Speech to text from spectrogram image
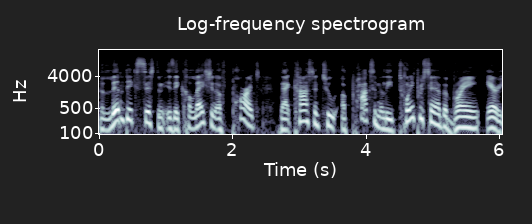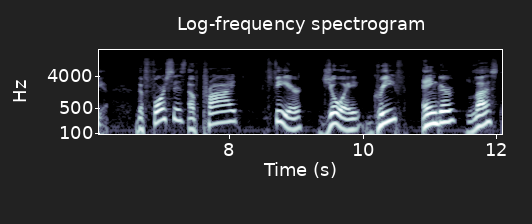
The limbic system is a collection of parts that constitute approximately 20% of the brain area. The forces of pride, fear, joy, grief, anger, lust,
